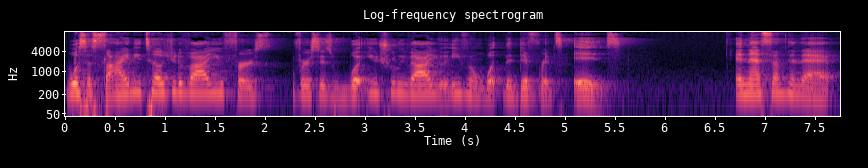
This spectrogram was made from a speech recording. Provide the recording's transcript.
what society tells you to value first versus what you truly value and even what the difference is. And that's something that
